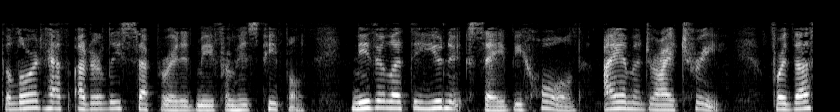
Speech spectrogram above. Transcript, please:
The Lord hath utterly separated me from his people. Neither let the eunuch say, Behold, I am a dry tree. For thus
